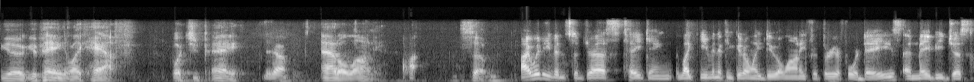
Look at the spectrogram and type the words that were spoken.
you know, you're paying like half what you pay Yeah. at Aulani. So I would even suggest taking, like, even if you could only do Aulani for three or four days and maybe just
